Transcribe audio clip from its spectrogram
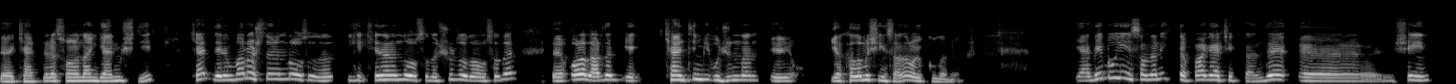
e, kentlere sonradan gelmiş değil. Kentlerin varoşlarında olsa da, kenarında olsa da, şurada da olsa da e, oralarda kentin bir ucundan e, yakalamış insanlar oy kullanıyorlar. Yani ve bu insanların ilk defa gerçekten de e, şeyin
